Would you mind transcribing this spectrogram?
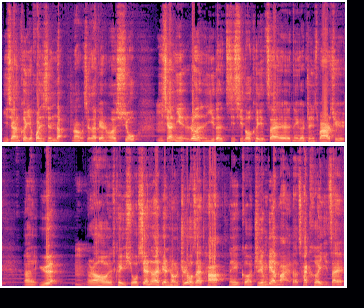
以前可以换新的，那么现在变成了修。以前你任意的机器都可以在那个 Genius 去呃约，嗯，然后可以修。现在变成了只有在他那个直营店买的才可以在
